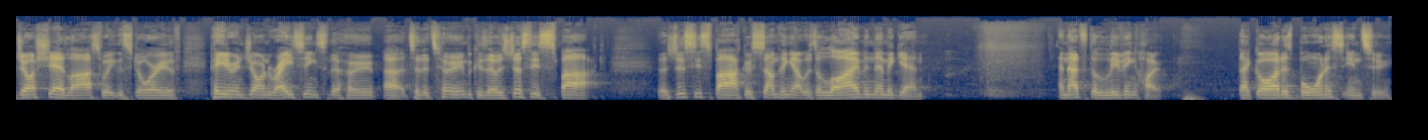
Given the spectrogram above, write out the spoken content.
Josh shared last week the story of Peter and John racing to the, home, uh, to the tomb because there was just this spark. There was just this spark of something that was alive in them again. And that's the living hope that God has born us into,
